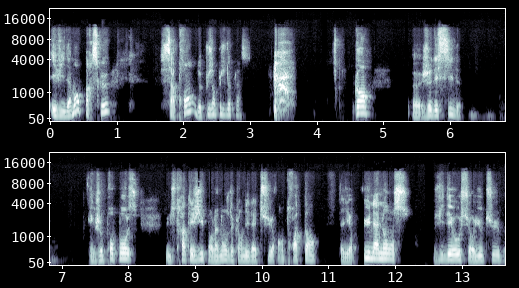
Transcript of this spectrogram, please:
évidemment, parce que ça prend de plus en plus de place. Quand euh, je décide et que je propose une stratégie pour l'annonce de candidature en trois temps, c'est-à-dire une annonce vidéo sur YouTube,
